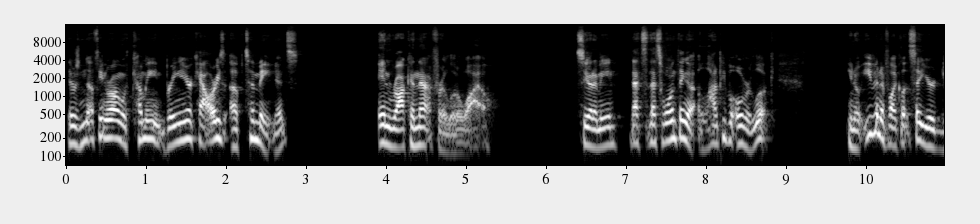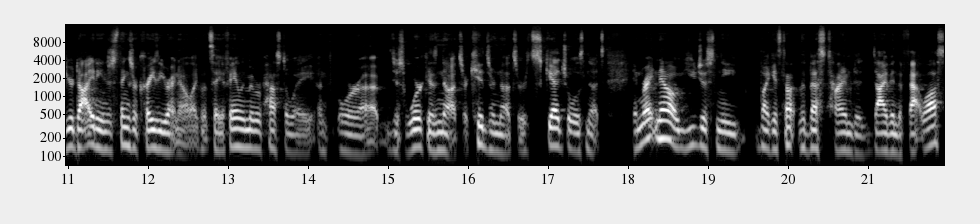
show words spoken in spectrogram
there's nothing wrong with coming, bringing your calories up to maintenance and rocking that for a little while. See what I mean? That's that's one thing a lot of people overlook. You know, even if like let's say you're you're dieting, and just things are crazy right now. Like let's say a family member passed away, and, or uh, just work is nuts, or kids are nuts, or schedule is nuts. And right now, you just need like it's not the best time to dive into fat loss.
